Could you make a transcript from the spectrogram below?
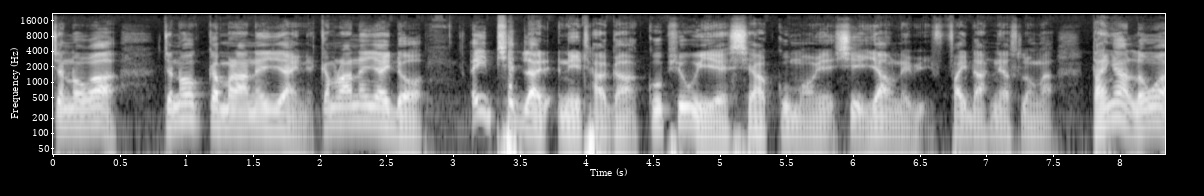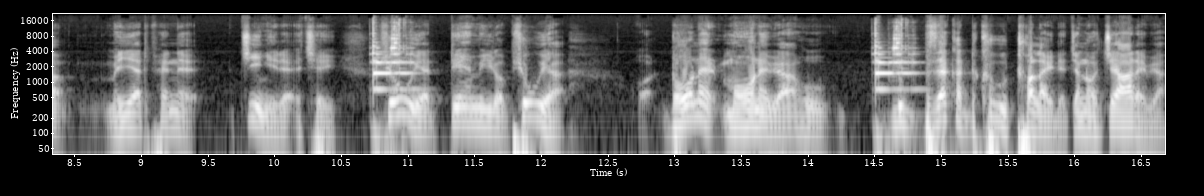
ကျွန်တော်ကကျွန်တော်ကင်မရာနဲ့ရိုက်နေကင်မရာနဲ့ရိုက်တော့အဲ့ဖြစ်လာတဲ့အနေထားကကိုဖြိုးဝေရဲ့ဆရာကိုမောင်ရဲ့ရှေ့ရောက်နေပြီ fighter နှစ်ယောက်စလုံးကဒိုင်းကလုံးဝမရက်ဖက်နဲ့ကြည်နေတဲ့အချိန်ဖြိုးဝေကတင်းပြီးတော့ဖြိုးဝေကဒေါနဲ့မောနဲ့ဗျာဟို လူပါဇက်ကတခုခုထွက်လိုက်တယ်ကျွန်တော်ကြားတယ်ဗျာ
